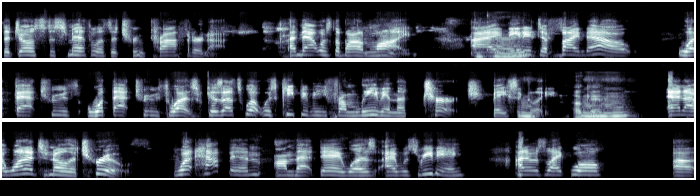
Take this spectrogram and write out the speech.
the Joseph Smith was a true prophet or not. And that was the bottom line. Okay. I needed to find out what that truth what that truth was because that's what was keeping me from leaving the church basically. Okay. Mhm. And I wanted to know the truth. What happened on that day was I was reading and I was like, well, uh,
